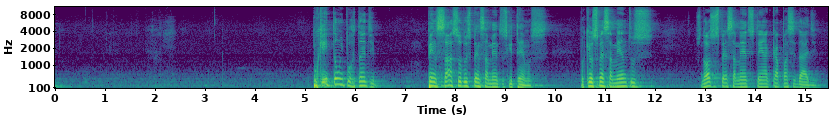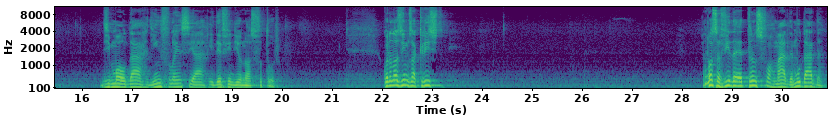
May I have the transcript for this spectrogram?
Por que é tão importante pensar sobre os pensamentos que temos? Porque os pensamentos, os nossos pensamentos têm a capacidade de moldar, de influenciar e definir o nosso futuro. Quando nós vimos a Cristo, a nossa vida é transformada, é mudada.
